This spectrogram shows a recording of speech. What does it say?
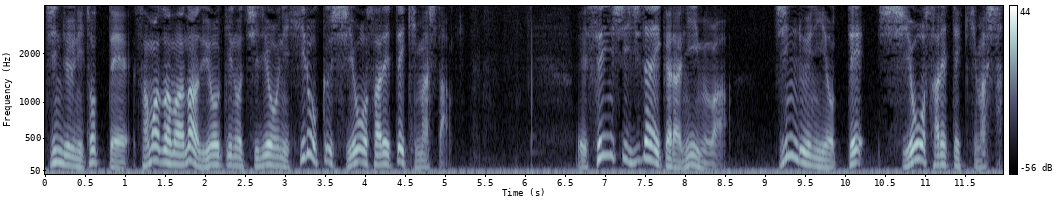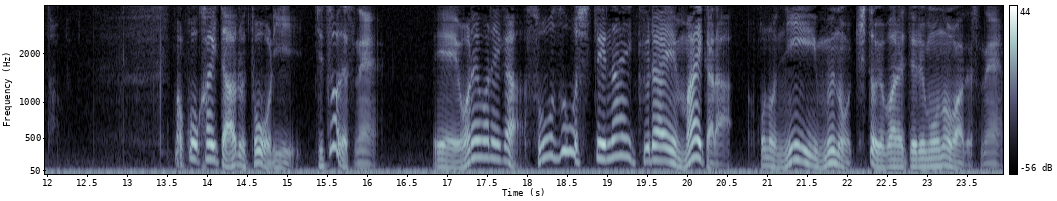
人類にとって様々な病気の治療に広く使用されてきました。戦死時代からニームは人類によって使用されてきましたと。まあ、こう書いてある通り、実はですね、えー、我々が想像してないくらい前から、このニームの木と呼ばれているものはですね、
